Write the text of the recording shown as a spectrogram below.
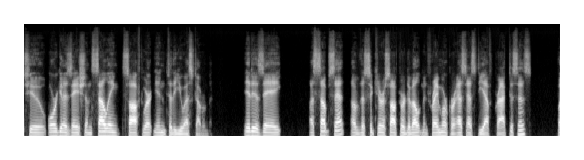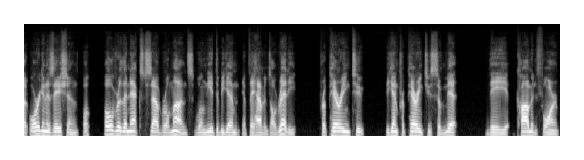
to organizations selling software into the US government. It is a, a subset of the Secure Software Development Framework or SSDF practices, but organizations oh, over the next several months will need to begin, if they haven't already, preparing to begin preparing to submit the common form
